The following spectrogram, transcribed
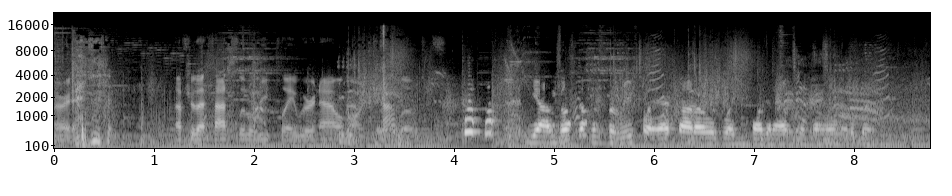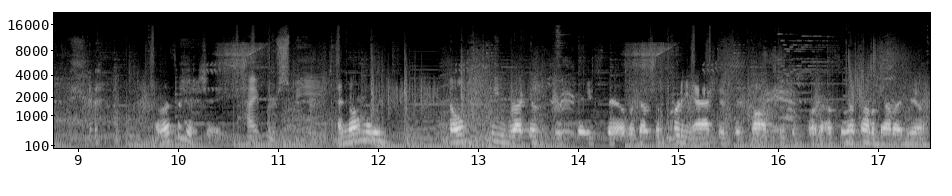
All right. After that fast little replay, we're now on Kalos. yeah, I'm glad that was the replay. I thought I was like bugging out with him a little bit. Oh, that's a good chase. Hyperspeed. I normally don't see records for chase there, but that's a pretty active hitbox you can put out, so that's not a bad idea.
